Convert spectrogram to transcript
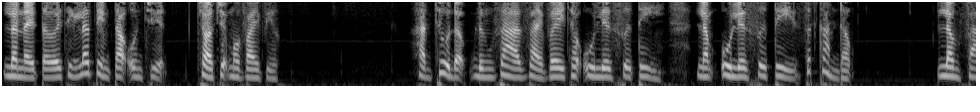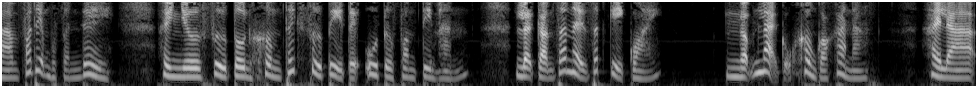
Lần này tới chính là tìm tạo ôn chuyện, trò chuyện một vài việc. Hắn chủ động đứng ra giải vây cho U Liên Sư Tỷ, làm U Liên Sư Tỷ rất cảm động. Lâm Phàm phát hiện một vấn đề. Hình như sư tôn không thích sư tỷ tới U Tử Phong tìm hắn. Loại cảm giác này rất kỳ quái. Ngẫm lại cũng không có khả năng. Hay là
